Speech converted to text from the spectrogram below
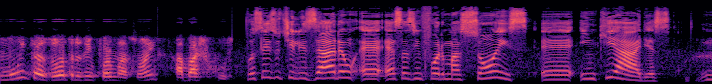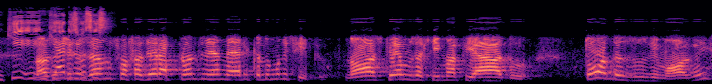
muitas outras informações a baixo custo. Vocês utilizaram é, essas informações é, em que áreas? Em que, Nós em que áreas utilizamos vocês... para fazer a planta genérica do município. Nós temos aqui mapeado todos os imóveis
